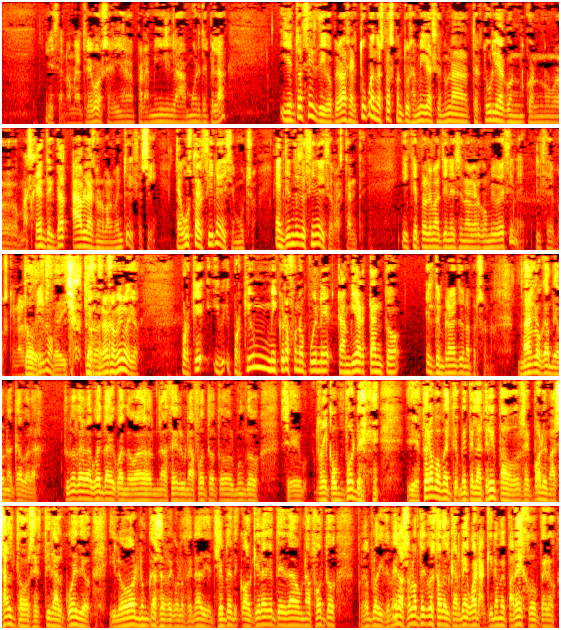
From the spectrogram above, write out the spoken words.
Y dice, no me atrevo, sería para mí la muerte pelá. Y entonces digo, pero vamos a ver, tú cuando estás con tus amigas en una tertulia con, con eh, más gente y tal, hablas normalmente, dice, sí. ¿Te gusta el cine? Dice, mucho. ¿Entiendes de cine? Dice, bastante. ¿Y qué problema tienes en hablar conmigo de cine? Dice, pues que no es Todos, lo mismo. dicho, no es lo mismo. Digo, ¿por qué, y, ¿por qué un micrófono puede cambiar tanto el temperamento de una persona? Más lo cambia una cámara. ¿Tú no te das cuenta que cuando van a hacer una foto todo el mundo se recompone y espera un momento, y mete la tripa o se pone más alto o se estira el cuello y luego nunca se reconoce nadie? Siempre cualquiera que te da una foto, por ejemplo, dice, mira, solo tengo esta del carnet, bueno, aquí no me parejo, pero...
